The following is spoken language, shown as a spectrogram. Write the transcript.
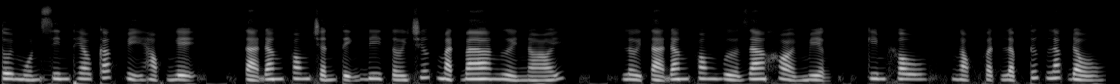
tôi muốn xin theo các vị học nghệ. Tả Đăng Phong chấn tĩnh đi tới trước mặt ba người nói. Lời tả Đăng Phong vừa ra khỏi miệng, Kim Khâu, Ngọc Phật lập tức lắc đầu.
